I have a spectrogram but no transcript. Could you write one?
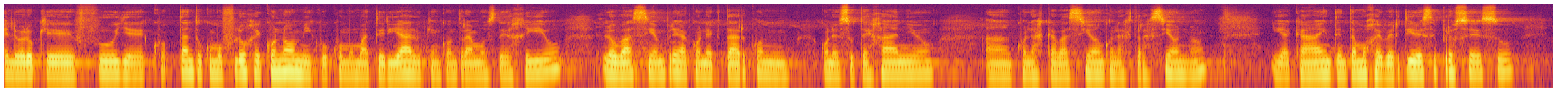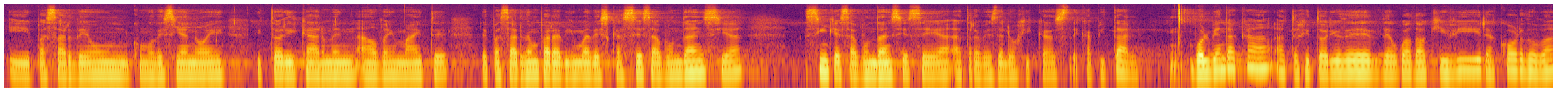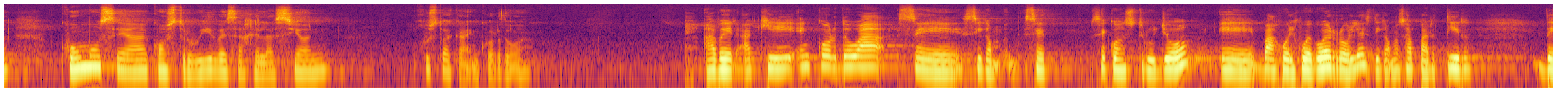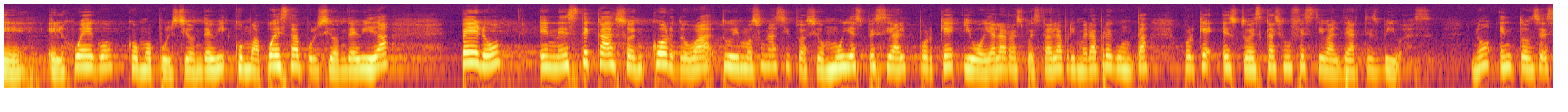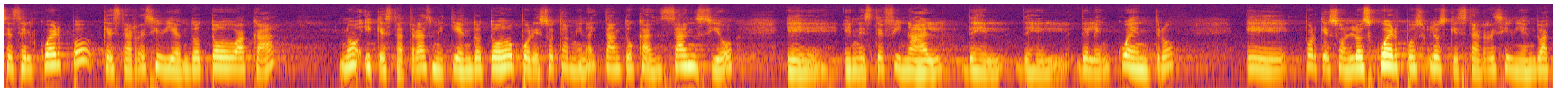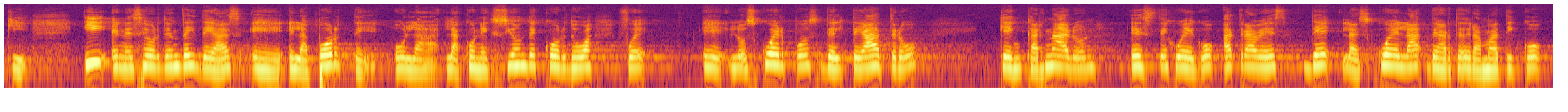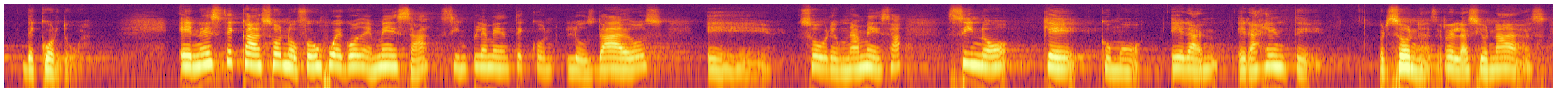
el oro que fluye, tanto como flujo económico como material que encontramos del río, lo va siempre a conectar con, el subterráneo, uh, con la excavación, con la extracción, ¿no? Y acá intentamos revertir ese proceso y pasar de un, como decían hoy Victoria y Carmen, Alba y Maite, de pasar de un paradigma de escasez a abundancia, sin que esa abundancia sea a través de lógicas de capital. Volviendo acá al territorio de, de Guadalquivir, a Córdoba, ¿cómo se ha construido esa relación justo acá en Córdoba? A ver, aquí en Córdoba se, se construyó eh, bajo el juego de roles, digamos a partir del el juego como, pulsión de, como apuesta a pulsión de vida, pero en este caso en Córdoba tuvimos una situación muy especial porque, y voy a la respuesta de la primera pregunta, porque esto es casi un festival de artes vivas, ¿no? Entonces es el cuerpo que está recibiendo todo acá, ¿no? Y que está transmitiendo todo, por eso también hay tanto cansancio eh, en este final del, del, encuentro, eh, porque son los cuerpos los que están recibiendo aquí. Y en ese orden de ideas, eh, el aporte o la, conexión de Córdoba fue los cuerpos del teatro que encarnaron este juego a través de la Escuela de Arte Dramático de Córdoba. En este caso no fue un juego de mesa, simplemente con los dados eh, sobre una mesa, sino que como eran, era gente, personas relacionadas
